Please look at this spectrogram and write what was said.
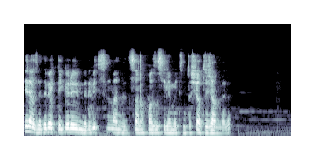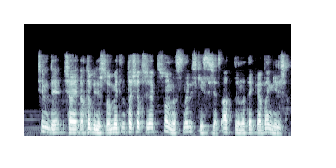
Biraz dedi bekle görevim dedi bitsin ben dedi sana fazlasıyla metin taşı atacağım dedi. Şimdi şayet atabilirse o metin taşı atacak. Sonrasında biz keseceğiz. Attığında tekrardan geleceğim.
